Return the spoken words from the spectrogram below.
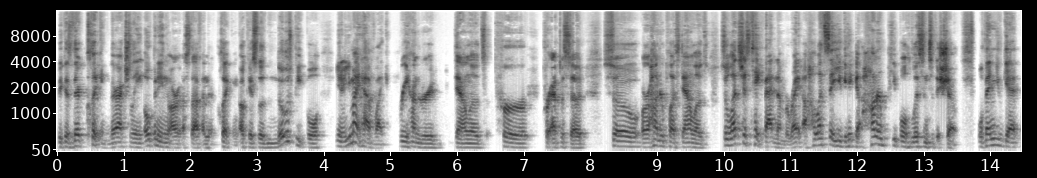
because they're clicking they're actually opening our stuff and they're clicking okay so those people you know you might have like 300 downloads per per episode so or 100 plus downloads so let's just take that number right let's say you get 100 people who listen to the show well then you get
